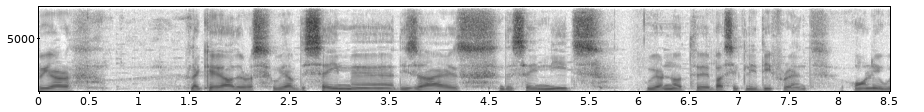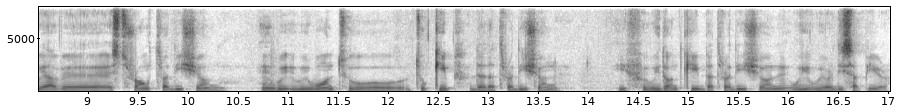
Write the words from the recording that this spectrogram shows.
We are like others. We have the same uh, desires, the same needs. We are not uh, basically different. Only we have a, a strong tradition, and we, we want to, to keep that tradition. If we don't keep that tradition, we will disappear.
